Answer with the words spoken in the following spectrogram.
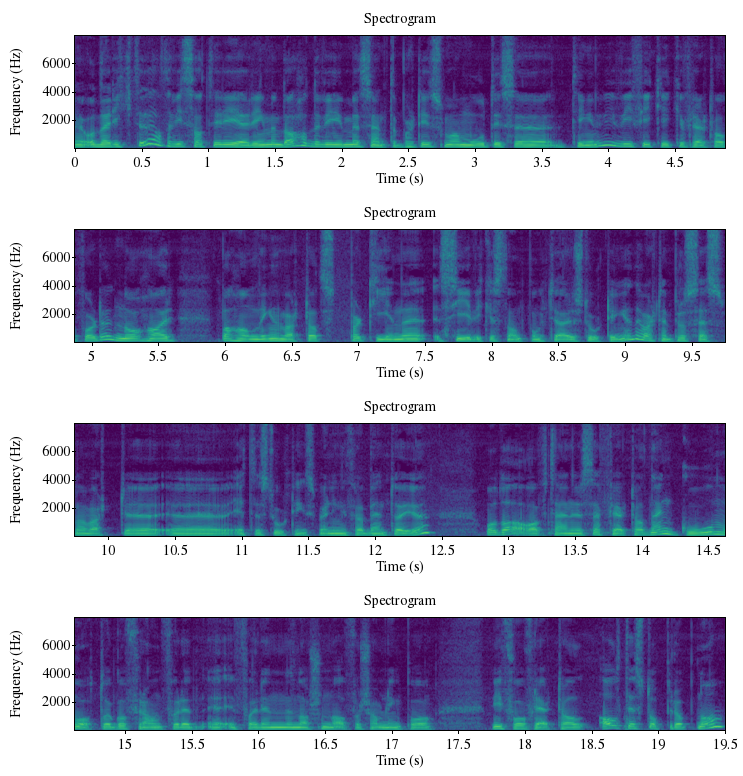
Eh, Og det er riktig at vi satt i regjering, men da hadde vi med Senterpartiet som var mot disse tingene. Vi, vi fikk ikke flertall for det. Nå har behandlingen vært at partiene sier hvilket standpunkt de har i Stortinget. Det har vært en prosess som har vært eh, etter stortingsmeldingen fra Bent Høie. Og da avtegner det seg flertall. Det er en god måte å gå fram for en, eh, for en nasjonalforsamling på. Vi får flertall. Alt det stopper opp nå,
